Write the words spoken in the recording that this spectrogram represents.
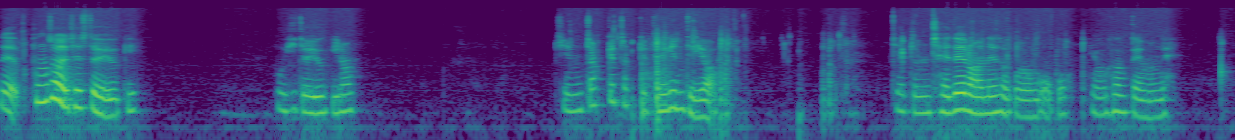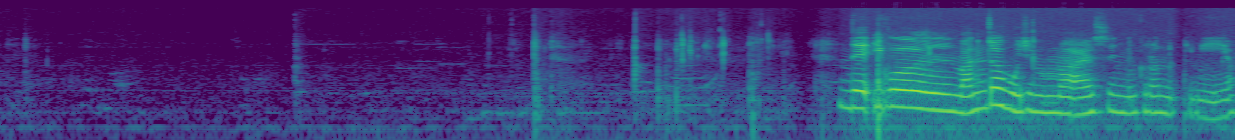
네, 풍선이 됐어요, 여기. 보이시죠, 여기랑. 지금 작게 작게 되긴 돼요. 제가 좀 제대로 안 해서 그런 거고, 영상 때문에. 근데 이건 만져보신 분만 알 수 있는 그런 느낌이에요.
